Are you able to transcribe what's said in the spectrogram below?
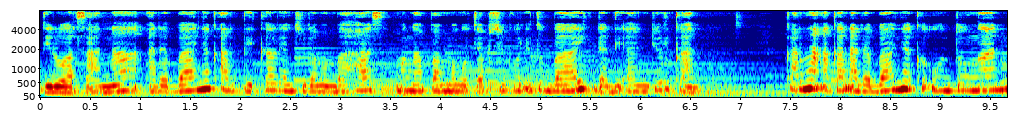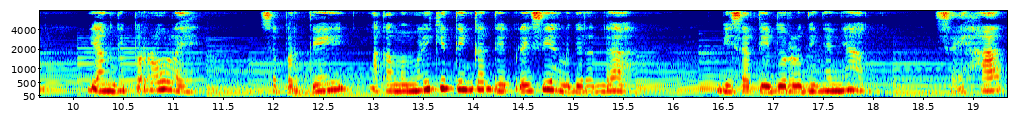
Di luar sana ada banyak artikel yang sudah membahas mengapa mengucap syukur itu baik dan dianjurkan. Karena akan ada banyak keuntungan yang diperoleh seperti akan memiliki tingkat depresi yang lebih rendah, bisa tidur lebih nyenyak, sehat,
